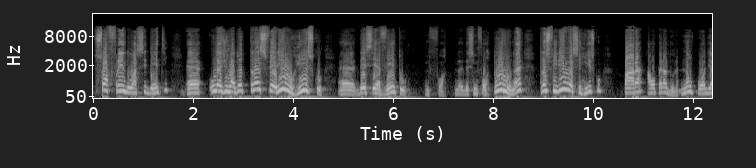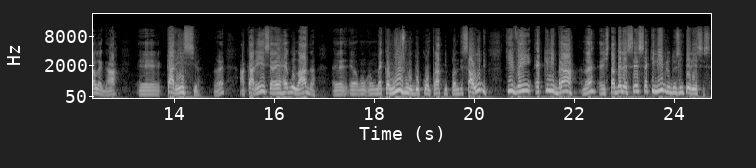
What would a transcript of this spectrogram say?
sofrendo um acidente, é, o legislador transferiu o risco é, desse evento, desse infortúnio, né, transferiu esse risco para a operadora. Não pode alegar é, carência. Né? A carência é regulada, é, é, um, é, um, mecanismo do contrato de plano de saúde que vem equilibrar, né? É estabelecer esse equilíbrio dos interesses.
